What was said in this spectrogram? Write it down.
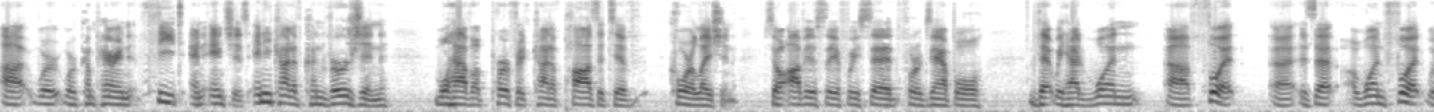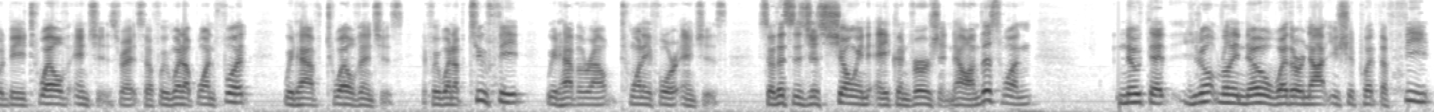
uh, we're, we're comparing feet and inches. Any kind of conversion will have a perfect kind of positive correlation. So obviously, if we said, for example, that we had one uh, foot uh, is that a one foot would be 12 inches, right? So if we went up one foot, we'd have 12 inches. If we went up two feet, we'd have around 24 inches. So this is just showing a conversion. Now on this one, note that you don't really know whether or not you should put the feet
